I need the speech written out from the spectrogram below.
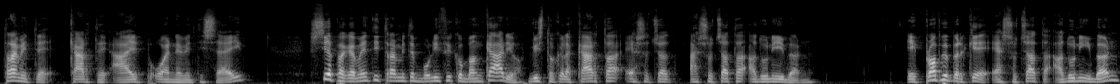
tramite carte AIP o N26, sia pagamenti tramite bonifico bancario, visto che la carta è associata ad un IBAN. E proprio perché è associata ad un IBAN,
